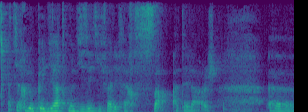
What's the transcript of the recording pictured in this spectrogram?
C'est-à-dire que le pédiatre me disait qu'il fallait faire ça à tel âge. Euh,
